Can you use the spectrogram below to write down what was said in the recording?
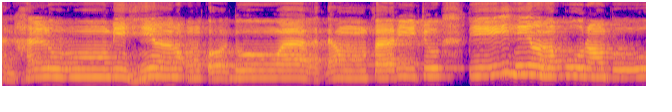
tanhalu bihil uqadu wa tanfariju bihil qurabu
